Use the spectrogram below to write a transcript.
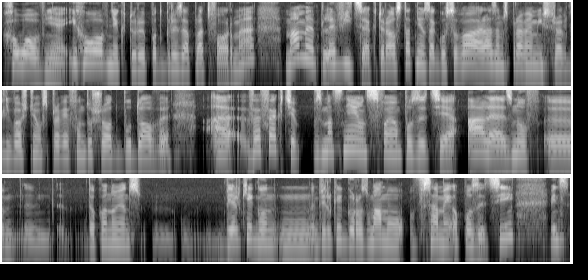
Hołownię i Hołownię, który podgryza Platformę. Mamy Lewicę, która ostatnio zagłosowała razem z Prawem i Sprawiedliwością w sprawie Funduszu Odbudowy. W efekcie wzmacniając swoją pozycję, ale znów dokonując wielkiego wielkiego rozłamu w samej opozycji. Więc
